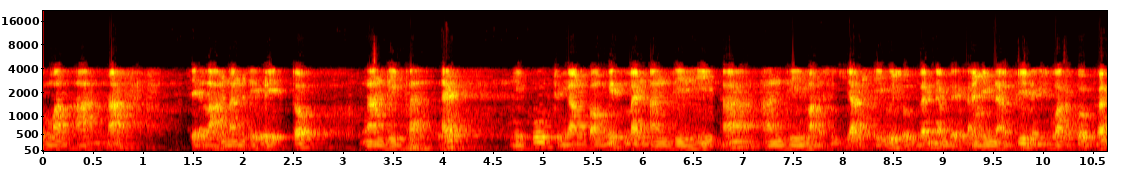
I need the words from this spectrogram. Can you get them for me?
rumah anak, cek lanang, cek wedok, nganti balik, niku dengan komitmen anti zina, anti maksiat, itu sebenarnya ngambil kanjeng Nabi ning swarga ba.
